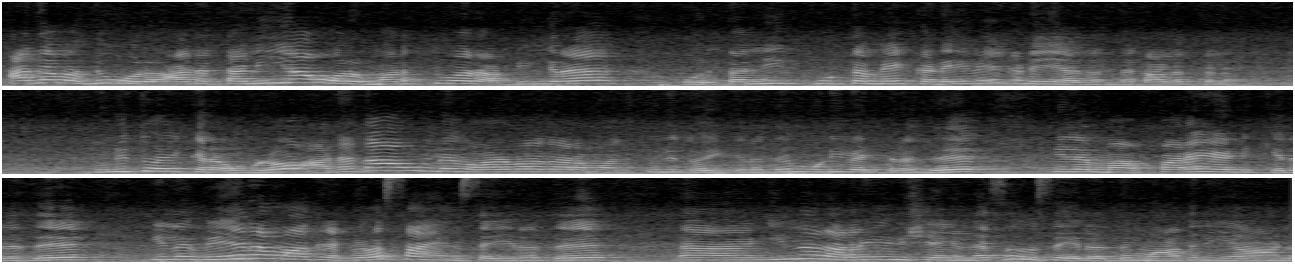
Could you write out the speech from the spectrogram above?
அதை வந்து ஒரு அதை தனியாக ஒரு மருத்துவர் அப்படிங்கிற ஒரு தனி கூட்டமே கிடையவே கிடையாது அந்த காலத்தில். துணி துவைக்கிறவங்களோ அதை தான் அவங்களுடைய வாழ்வாதாரமாக துணி துவைக்கிறது முடி வெட்டுறது இல்லை ம பறை அடிக்கிறது இல்லை வேறு மாதிரி விவசாயம் செய்கிறது இன்னும் நிறைய விஷயங்கள் நெசவு செய்கிறது மாதிரியான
